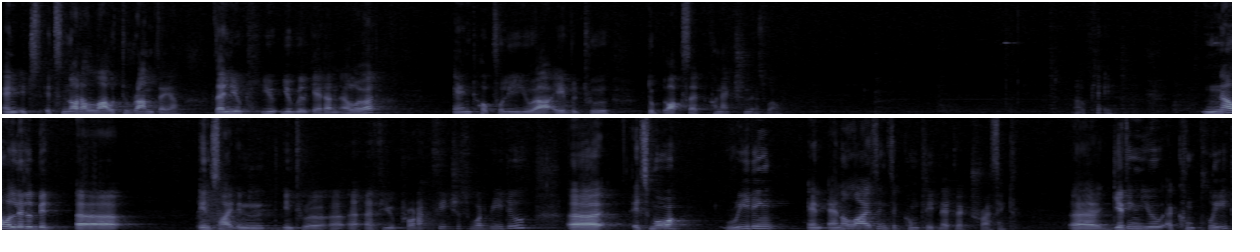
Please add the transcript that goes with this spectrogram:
and it's, it's not allowed to run there, then you, you, you will get an alert and hopefully you are able to, to block that connection as well. Okay. Now a little bit uh, insight in, into a, a, a, few product features, what we do. Uh, it's more reading and analyzing the complete network traffic, uh, giving you a complete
